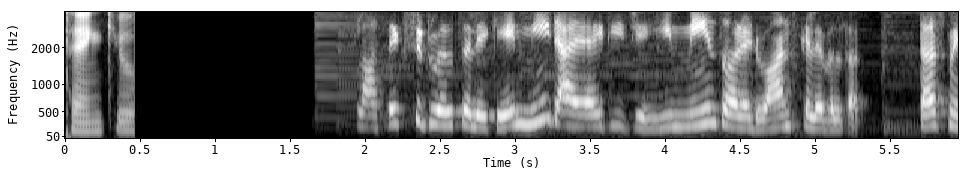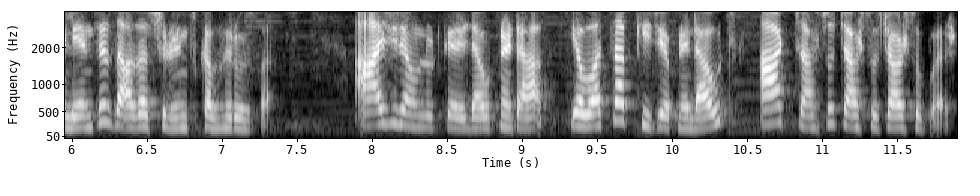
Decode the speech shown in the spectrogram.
thank you class six से ट्वेल्थ से लेके NEET I I T JEE mains और एडवांस के लेवल तक। दस मिलियन से ज़्यादा स्टूडेंट्स का भरोसा। आज ही डाउनलोड करें डाउट नेट आप या व्हाट्सअप कीजिए अपने डाउट्स आठ चार सौ चार सौ चार सौ पर।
